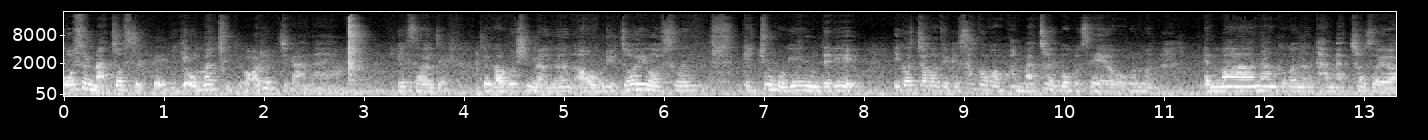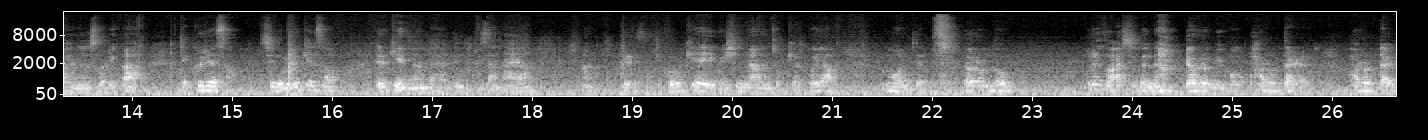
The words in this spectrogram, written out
옷을 맞췄을 때 이게 옷 맞추기가 어렵지가 않아요. 그래서 이제 제가 보시면은 아 우리 저희 옷은 대충 고객님들이 이것저것 이렇게 섞어갖고 한번 맞춰 입어보세요. 그러면 웬만한 그거는 다 맞춰줘요 하는 소리가 이제 그래서 지금 이렇게 해서 이렇게 입는다 해도 이쁘잖아요. 어, 그래서 이제 그렇게 입으시면 좋겠고요. 뭐 이제 여름도 그래도 아직은 여름이고 8월달, 8월달,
